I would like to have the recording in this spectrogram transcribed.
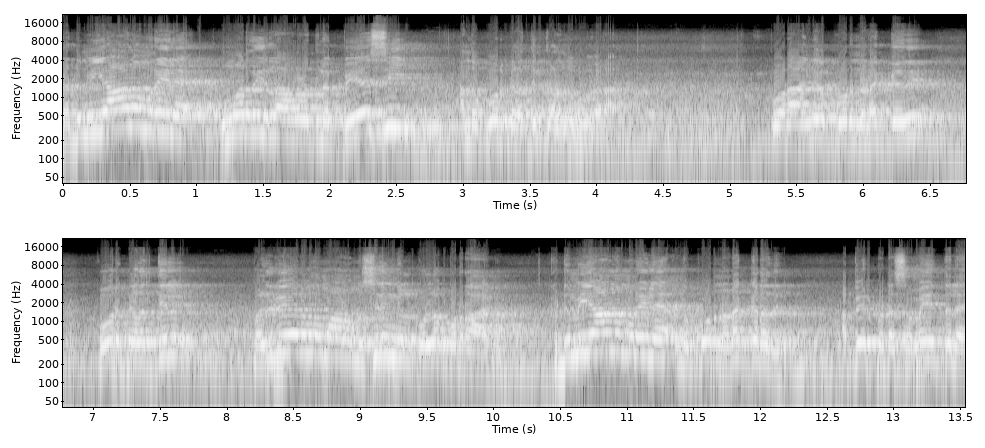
கடுமையான முறையில் உமரது இல்லாமலத்தில் பேசி அந்த போர்க்களத்தில் கலந்து கொள்கிறார். போறாங்க போர் நடக்குது. போர்க்களத்தில் பல்வேறு விதமான முஸ்லிம்கள் கொல்லப்படுறாங்க கடுமையான முறையில் அந்த போர் நடக்கிறது. அப்பேற்பட்ட சமயத்தில்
